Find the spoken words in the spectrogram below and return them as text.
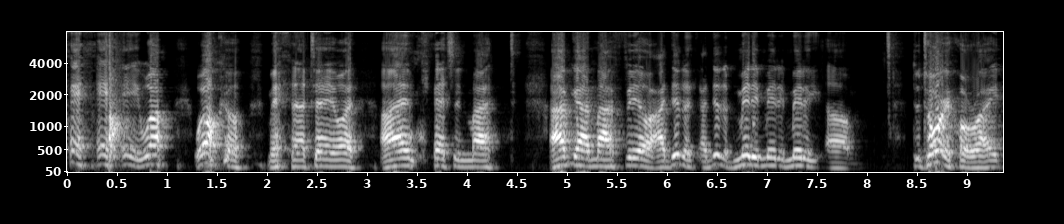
Hey, well, welcome, man. I tell you what, I'm catching my, I've got my feel. I did a, I did a MIDI, MIDI, MIDI um, tutorial, right?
